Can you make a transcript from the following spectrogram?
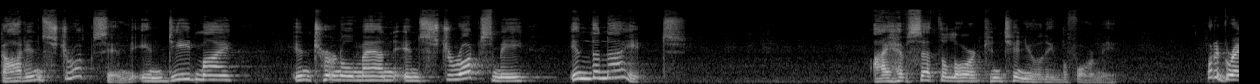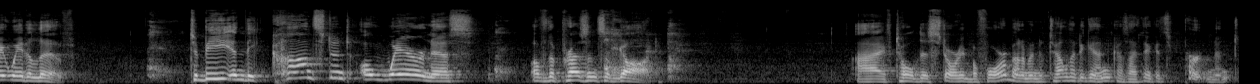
God instructs him. Indeed, my internal man instructs me in the night. I have set the Lord continually before me. What a great way to live. To be in the constant awareness of the presence of God. I've told this story before, but I'm going to tell it again because I think it's pertinent.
